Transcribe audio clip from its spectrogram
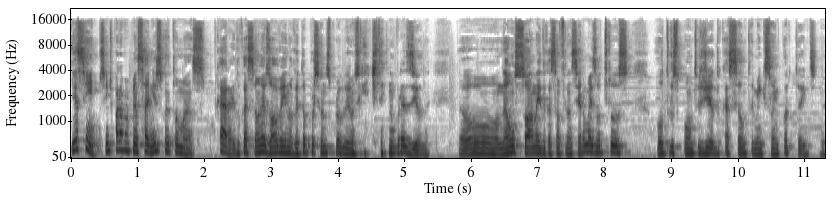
E assim, se a gente parar pra pensar nisso, né, Tomás? Cara, a educação resolve aí 90% dos problemas que a gente tem no Brasil, né? Então, não só na educação financeira, mas outros, outros pontos de educação também que são importantes, né?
